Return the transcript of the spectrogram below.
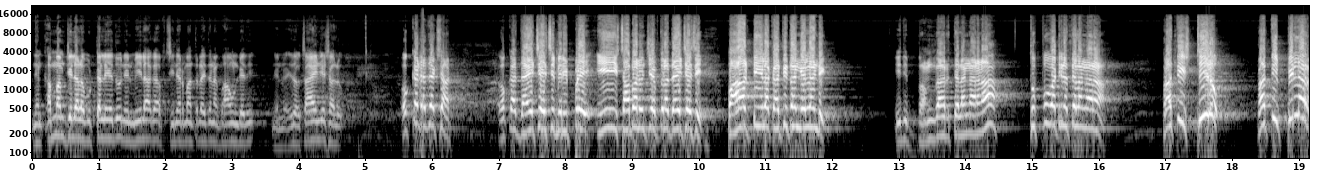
నేను ఖమ్మం జిల్లాలో పుట్టలేదు నేను మీలాగా సీనియర్ మంత్రులు అయితే నాకు బాగుండేది. నేను ఏదో సాయం చేశాను ఒక్కటి అధ్యక్ష ఒక్క దయచేసి మీరు ఇప్పుడే ఈ సభ నుంచి చెప్తున్న దయచేసి పార్టీలకు అతీతంగా వెళ్ళండి. ఇది బంగారు తెలంగాణనా? తుప్పు పట్టిన తెలంగాణ ప్రతి స్టీలు ప్రతి పిల్లర్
